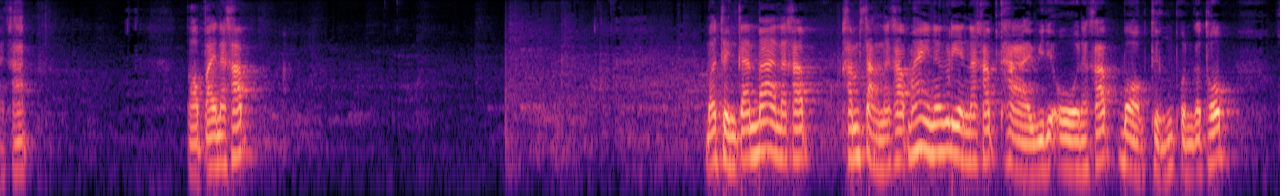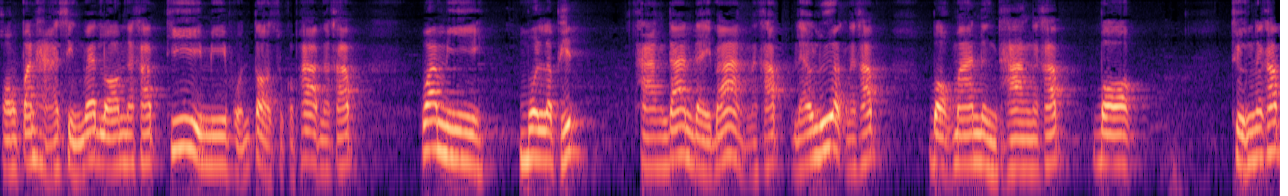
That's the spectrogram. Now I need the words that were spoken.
นะครับ ต่อไปนะครับ มาถึงการบ้านนะครับคำสั่งนะครับให้นักเรียนนะครับถ่ายวิดีโอนะครับบอกถึงผลกระทบของปัญหาสิ่งแวดล้อมนะครับ ที่มีผลต่อสุขภาพนะครับ ว่ามีมลพิษทางด้านใดบ้างนะครับ แล้วเลือกนะครับ บอกมาหนึ่งทางนะครับ บอกถึงนะครับ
